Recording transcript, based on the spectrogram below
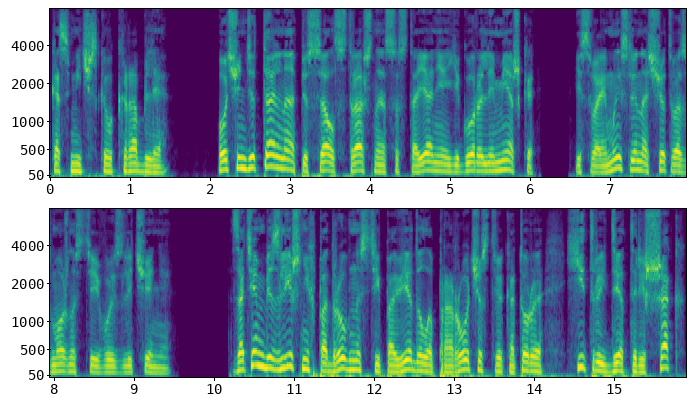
космического корабля. Очень детально описал страшное состояние Егора Лемешка, и свои мысли насчет возможности его излечения. Затем без лишних подробностей поведал о пророчестве, которое хитрый дед Ришак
